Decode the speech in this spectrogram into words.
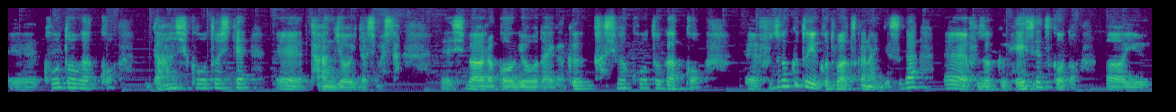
え、高等学校男子校として、え、誕生いたしました、え、芝浦工業大学柏高等学校、え、付属という言葉はつかないんですが、え、付属併設校という、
